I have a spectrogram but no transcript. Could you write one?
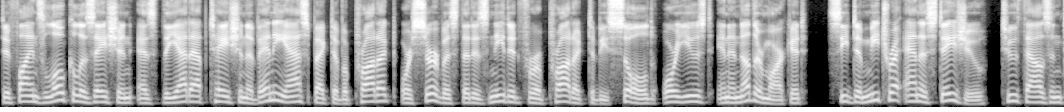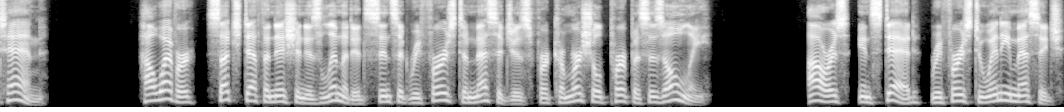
defines localization as the adaptation of any aspect of a product or service that is needed for a product to be sold or used in another market, See Dimitra Anastasiou, 2010. However, such definition is limited since it refers to messages for commercial purposes only. Ours, instead, refers to any message,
